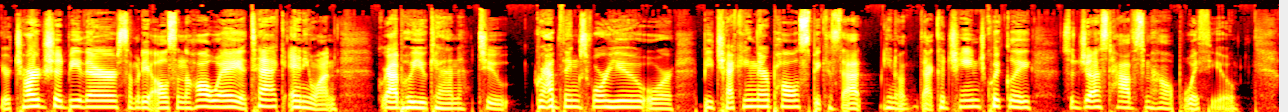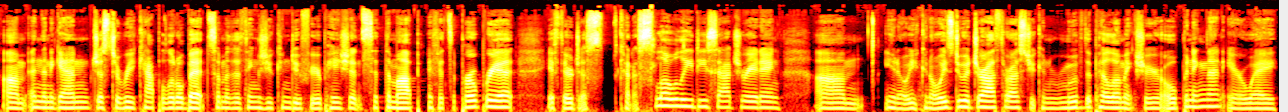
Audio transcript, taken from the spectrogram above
Your charge should be there, somebody else in the hallway, a tech, anyone. Grab who you can to grab things for you or be checking their pulse because that, you know, that could change quickly. So just have some help with you. Um, and then again, just to recap a little bit, some of the things you can do for your patient sit them up if it's appropriate, if they're just kind of slowly desaturating. Um, you know, you can always do a jaw thrust. You can remove the pillow, make sure you're opening that airway,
